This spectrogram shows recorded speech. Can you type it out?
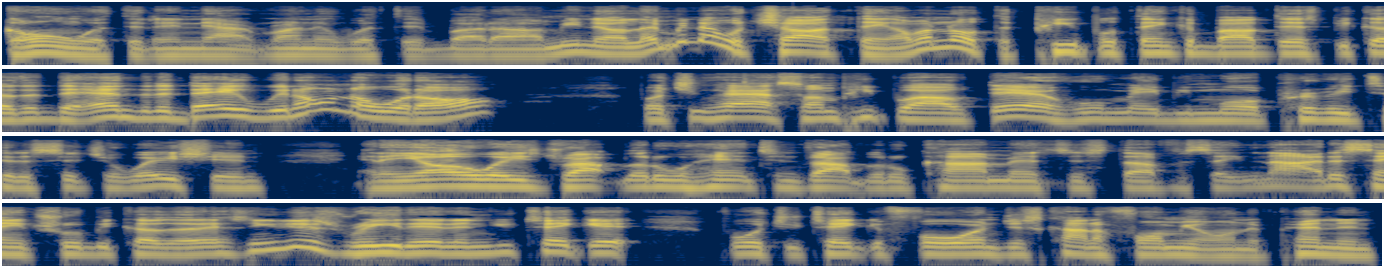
going with it and not running with it. But um, you know, let me know what y'all think. I want to know what the people think about this because at the end of the day, we don't know it all. But you have some people out there who may be more privy to the situation, and they always drop little hints and drop little comments and stuff and say, "Nah, this ain't true because of this." And you just read it and you take it for what you take it for, and just kind of form your own opinion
